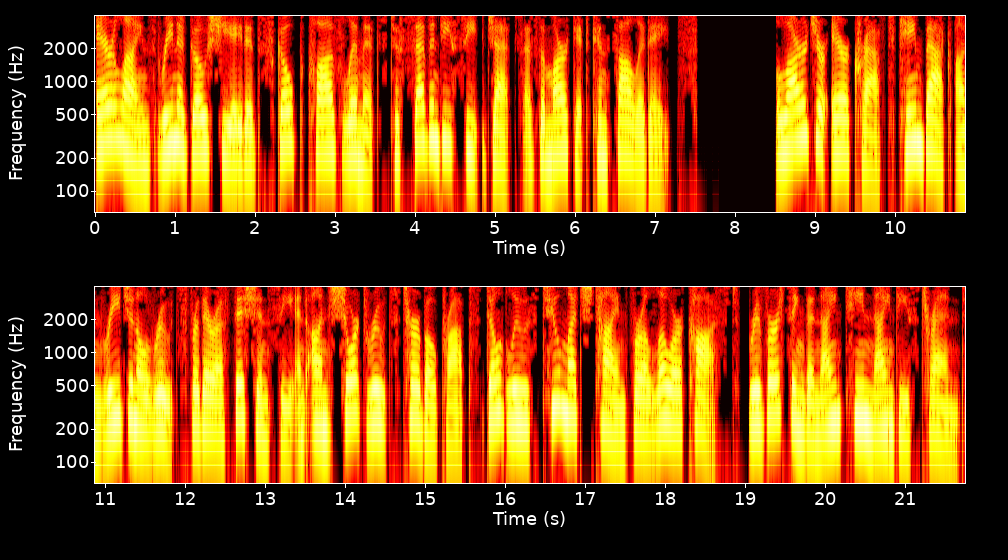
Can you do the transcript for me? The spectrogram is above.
Airlines renegotiated scope clause limits to 70-seat jets as the market consolidates. Larger aircraft came back on regional routes for their efficiency and on short routes turboprops don't lose too much time for a lower cost, reversing the 1990s trend.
